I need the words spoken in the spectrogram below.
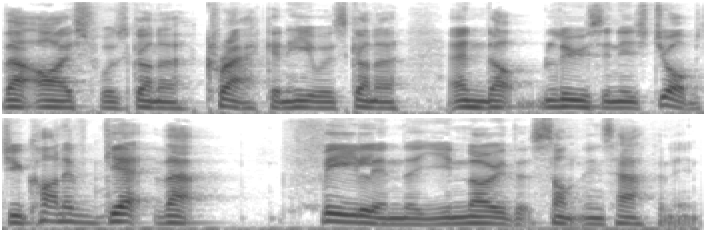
that ice was going to crack and he was going to end up losing his job. Do you kind of get that feeling that you know that something's happening?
